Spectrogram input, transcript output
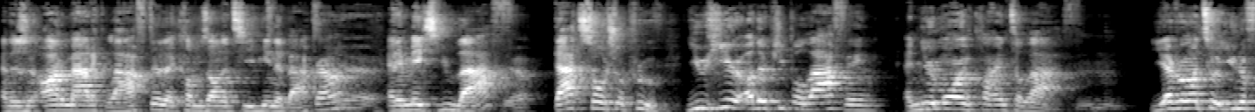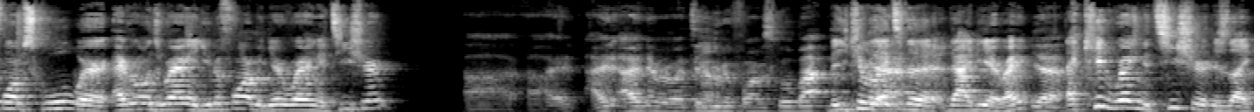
and there's an automatic laughter that comes on the TV in the background Yeah. and it makes you laugh? Yeah. That's social proof. You hear other people laughing and you're more inclined to laugh. You ever went to a uniform school where everyone's wearing a uniform and you're wearing a t-shirt? Uh, I, I I never went to a uniform school, but But you can relate Yeah. to the, the idea, right? Yeah. That kid wearing the t-shirt is like,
